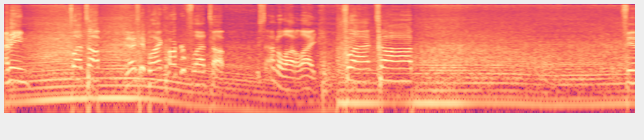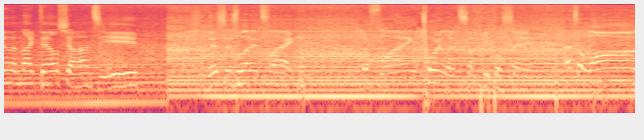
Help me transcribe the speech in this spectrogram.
I mean, flat top. Did I say Blackhawk or flat top? They sound a lot alike. Flat top. feeling like Dell Schanze. This is what it's like. The flying toilet, some people say. That's a long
